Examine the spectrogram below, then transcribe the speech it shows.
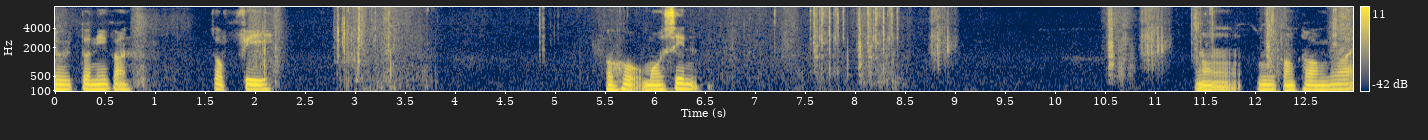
ดี๋ยวดูตัวนี้ก่อนจบฟรี โอ้โห โมซินมีของทองด้วย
